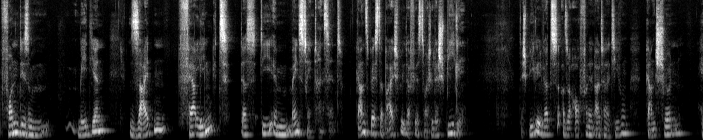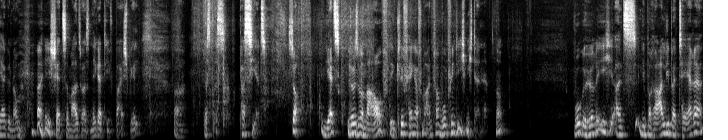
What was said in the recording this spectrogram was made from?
von diesem Medien Seiten verlinkt, dass die im Mainstream drin sind. Ganz bester Beispiel dafür ist zum Beispiel der Spiegel. Der Spiegel wird also auch von den Alternativen ganz schön hergenommen. Ich schätze mal so als Negativbeispiel, äh, dass das passiert. So, und jetzt lösen wir mal auf den Cliffhanger vom Anfang. Wo finde ich mich denn? Ne? Wo gehöre ich als Liberal-Libertäre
